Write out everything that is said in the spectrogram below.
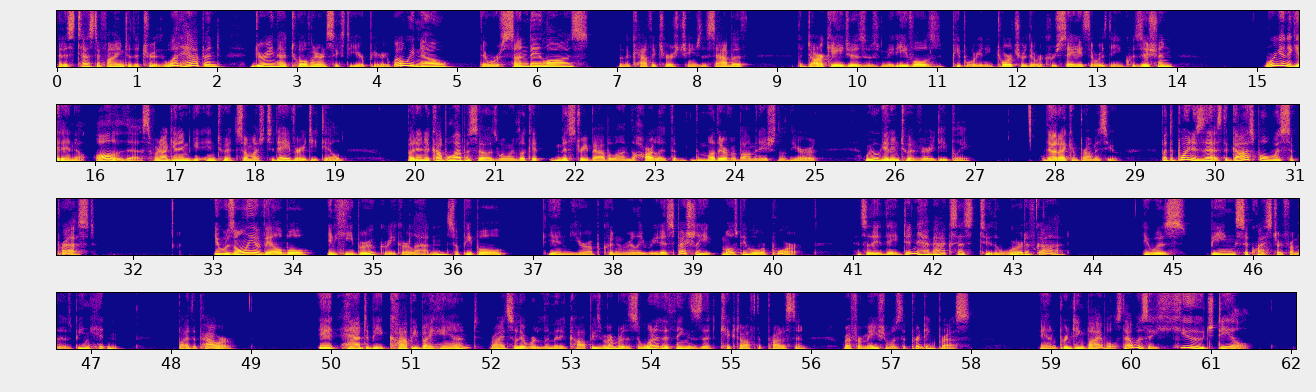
That is testifying to the truth. What happened during that 1260 year period? Well, we know there were Sunday laws when the Catholic Church changed the Sabbath. The Dark Ages, it was medieval, people were getting tortured. There were crusades, there was the Inquisition. We're going to get into all of this. We're not getting into it so much today, very detailed. But in a couple episodes, when we look at Mystery Babylon, the harlot, the, the mother of abominations on the earth, we will get into it very deeply. That I can promise you. But the point is this the gospel was suppressed. It was only available in Hebrew, Greek, or Latin, so people in Europe couldn't really read it, especially most people were poor. And so they, they didn't have access to the Word of God. It was being sequestered from them, it was being hidden by the power. It had to be copied by hand, right? So there were limited copies. Remember, this one of the things that kicked off the Protestant Reformation was the printing press and printing Bibles. That was a huge deal.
